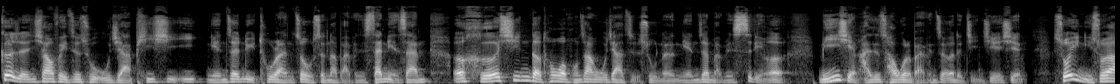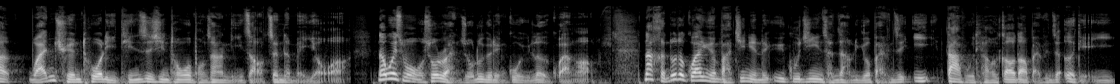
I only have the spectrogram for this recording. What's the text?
个人消费支出物价 PCE 年增率突然骤升到百分之三点三，而核心的通货膨胀物价指数呢，年增百分之四点二，明显还是超过了百分之二的警戒线。所以你说要完全脱离停滞性通货膨胀的泥沼，真的没有哦。那为什么我说软着陆有点过于乐观哦？那很多的官员把今年的预估经济成长率由百分之一大幅调高到百分之二点一，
